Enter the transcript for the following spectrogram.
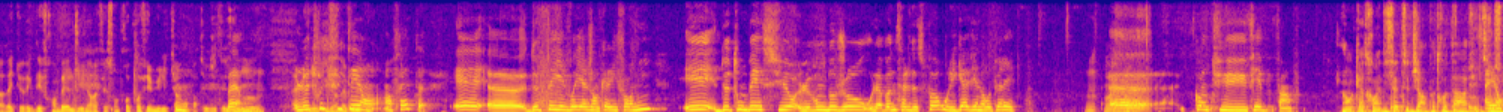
avec avec des francs belges. Il aurait fait son propre film. Il est carrément mm. parti aux États-Unis. Ben, le truc futé, en, fait, est euh, de payer le voyage en Californie et de tomber sur le bon dojo ou la bonne salle de sport où les gars viennent repérer. Mm. Euh, quand tu fais, enfin, en 97, c'est déjà un peu trop tard, effectivement.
